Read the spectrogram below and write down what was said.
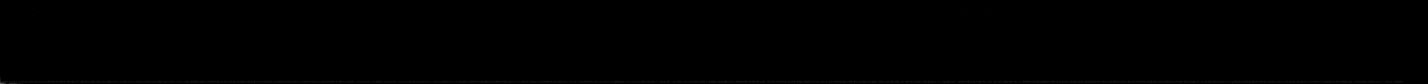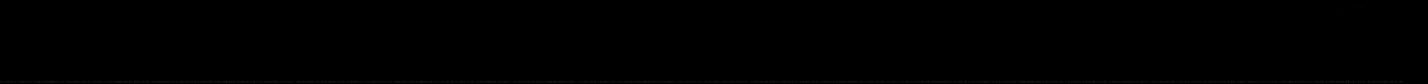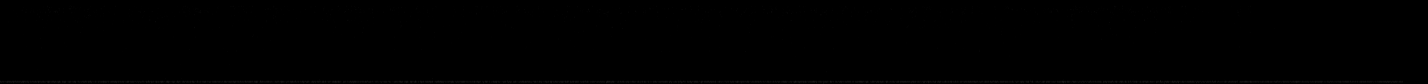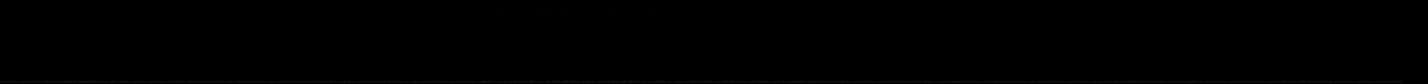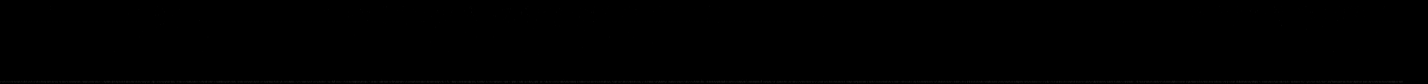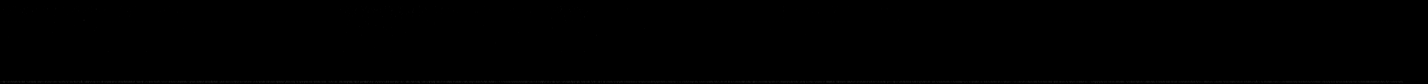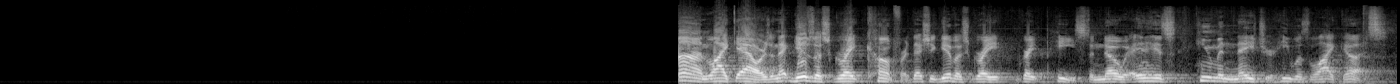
Mind like ours, and that gives us great comfort. That should give us great, great peace to know in his human nature he was like us.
